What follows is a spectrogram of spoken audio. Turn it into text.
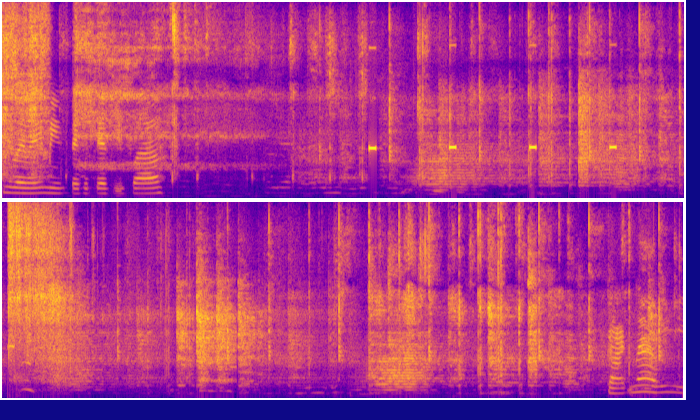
มีอะไรไหมมีแต่กุญแจสีฟ้าากหน้าไม่มี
